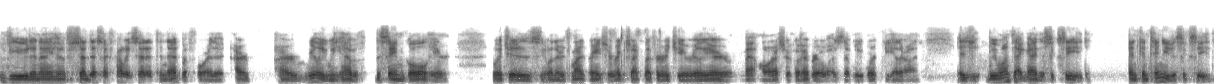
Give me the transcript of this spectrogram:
viewed, and I have said this, I've probably said it to Ned before, that our our really we have the same goal here which is whether it's Mark Grace or Rick Sutcliffe or Richie Aurilia or Matt Morris or whoever it was that we worked together on, is we want that guy to succeed and continue to succeed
